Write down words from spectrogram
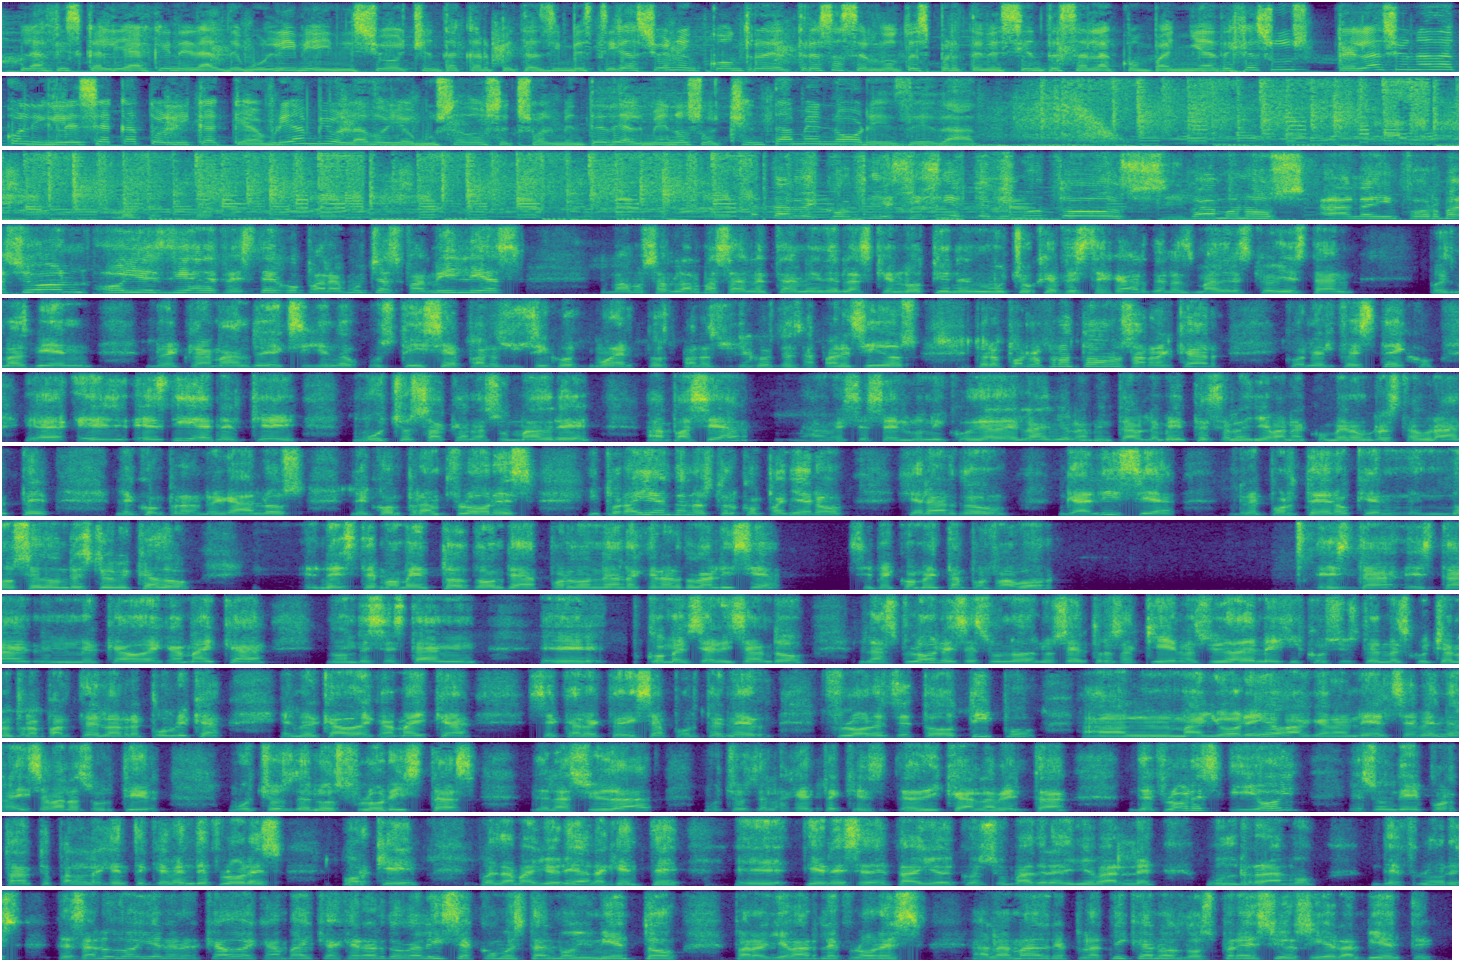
La Fiscalía General de Bolivia inició 80 carpetas de investigación en contra de tres sacerdotes pertenecientes a la Compañía de Jesús, relacionada con la Iglesia Católica que habrían violado y abusado sexualmente de al menos 80 menores de edad tarde con 17 minutos y vámonos a la información. Hoy es día de festejo para muchas familias. Vamos a hablar más adelante también de las que no tienen mucho que festejar, de las madres que hoy están pues más bien reclamando y exigiendo justicia para sus hijos muertos, para sus hijos desaparecidos. Pero por lo pronto vamos a arrancar con el festejo. Eh, es, día en el que muchos sacan a su madre a pasear, a veces el único día del año, lamentablemente, se la llevan a comer a un restaurante, le compran regalos, le compran flores y por ahí anda nuestro compañero Gerardo Galicia, reportero que no sé dónde estoy ubicado en este momento. ¿Dónde, ¿Por dónde anda Gerardo Galicia? Si me comentan, por favor está, está en el mercado de Jamaica, donde se están eh, comercializando las flores. Es uno de los centros aquí en la Ciudad de México. Si usted me escucha en otra parte de la República, el mercado de Jamaica se caracteriza por tener flores de todo tipo, al mayoreo, a granel, se venden. Ahí se van a surtir muchos de los floristas de la ciudad, muchos de la gente que se dedica a la venta de flores. Y hoy es un día importante para la gente que vende flores porque pues la mayoría de la gente eh, tiene ese detalle hoy con su madre de llevarle un ramo de flores. Te saludo ahí en el mercado de Jamaica, Gerardo Galicia. ¿Cómo está el movimiento para llevar llevarle flores a la madre. Platícanos los precios y el ambiente.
